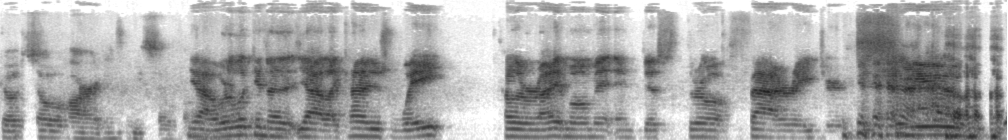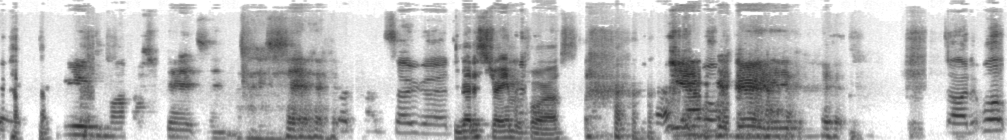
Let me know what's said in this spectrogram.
go so hard. It's gonna be so fun. Yeah, we're looking to yeah, like kind of just wait till the right moment and just throw a fat rager, huge, huge mosh pits and That sounds so good. You better stream it for us. yeah, for sure, dude. Done. Well,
